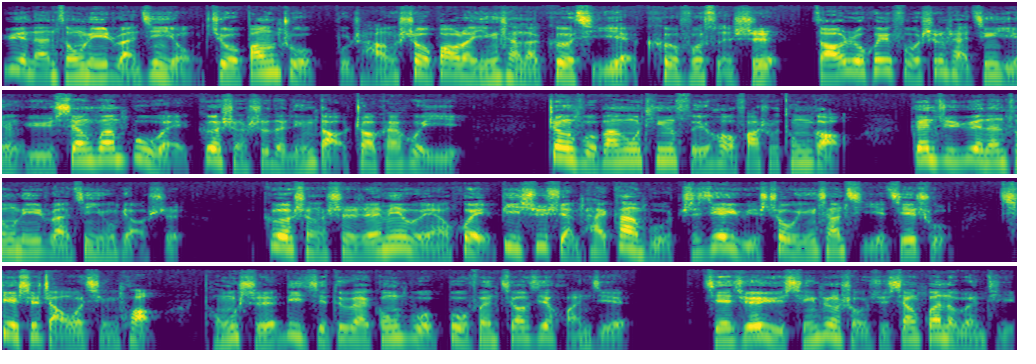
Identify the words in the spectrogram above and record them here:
越南总理阮晋勇就帮助补偿受暴乱影响的各企业克服损失，早日恢复生产经营，与相关部委、各省市的领导召开会议。政府办公厅随后发出通告，根据越南总理阮晋勇表示。各省市人民委员会必须选派干部直接与受影响企业接触，切实掌握情况，同时立即对外公布部分交接环节，解决与行政手续相关的问题，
